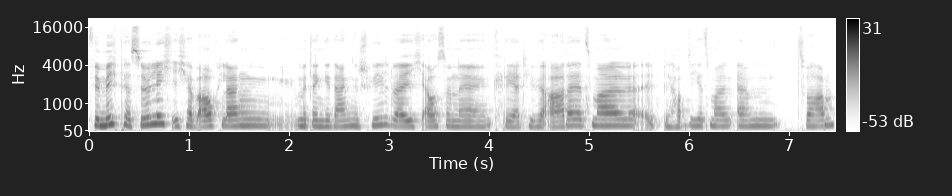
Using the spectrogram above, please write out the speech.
für mich persönlich, ich habe auch lang mit den Gedanken gespielt, weil ich auch so eine kreative Ader jetzt mal, behaupte ich jetzt mal, ähm, zu haben.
